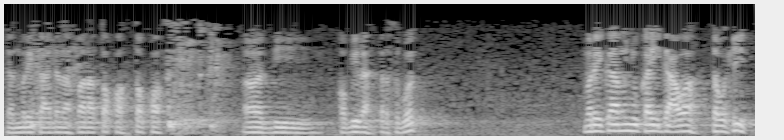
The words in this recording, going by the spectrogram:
Dan mereka adalah para tokoh-tokoh uh, di kabilah tersebut. Mereka menyukai dakwah tauhid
